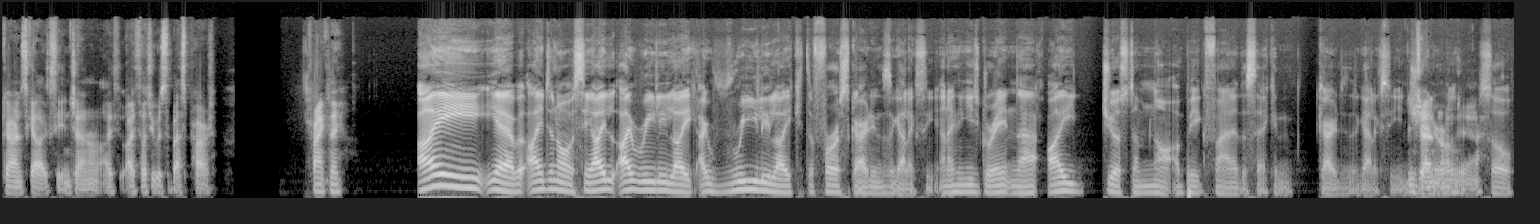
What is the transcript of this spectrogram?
Guardians of the Galaxy in general. I, I thought he was the best part, frankly. I yeah, but I don't know. See, I I really like I really like the first Guardians of the Galaxy, and I think he's great in that. I just am not a big fan of the second Guardians of the Galaxy in, In general, general. yeah. So,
